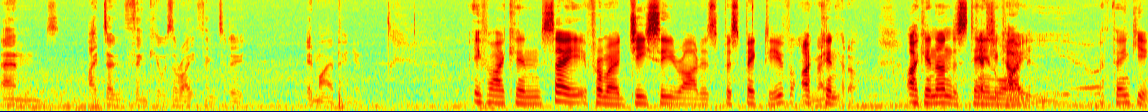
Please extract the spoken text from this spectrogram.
and I don't think it was the right thing to do, in my opinion. If I can say from a GC rider's perspective, I can. I can understand why. can. Thank you.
